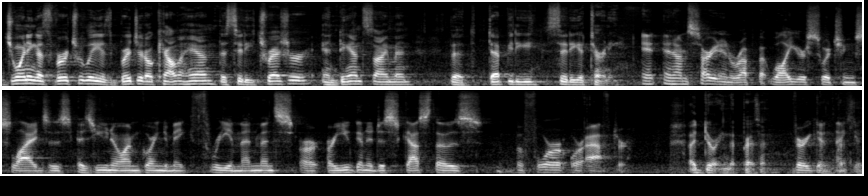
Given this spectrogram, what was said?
Joining us virtually is Bridget O'Callahan, the City Treasurer, and Dan Simon, the Deputy City Attorney. And, and, I'm sorry to interrupt, but while you're switching slides, as, as you know, I'm going to make three amendments. Are, are you going to discuss those before or after? Uh, during the present. Very good, thank you.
